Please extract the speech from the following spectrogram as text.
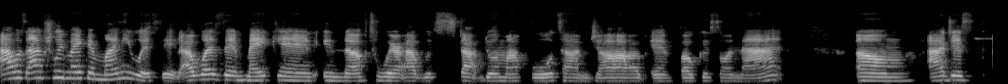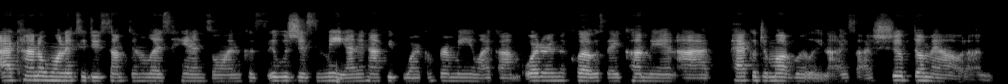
I was actually making money with it. I wasn't making enough to where I would stop doing my full time job and focus on that um i just i kind of wanted to do something less hands on because it was just me. I didn't have people working for me like i'm ordering the clothes they come in i package them up really nice i ship them out i'm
